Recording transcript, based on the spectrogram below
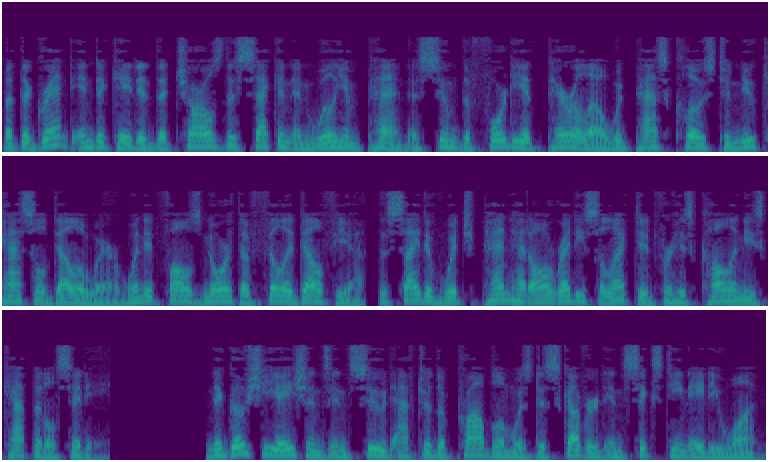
But the grant indicated that Charles II and William Penn assumed the 40th parallel would pass close to New Castle, Delaware when it falls north of Philadelphia, the site of which Penn had already selected for his colony's capital city. Negotiations ensued after the problem was discovered in 1681.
